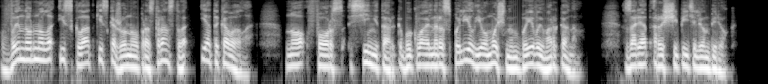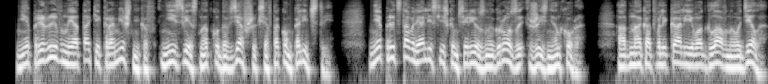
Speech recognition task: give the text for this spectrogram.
вынурнуло из складки искаженного пространства и атаковало. Но форс Синитарк буквально распылил его мощным боевым арканом. Заряд расщепителя он берег. Непрерывные атаки кромешников, неизвестно откуда взявшихся в таком количестве, не представляли слишком серьезной угрозы жизни Анхора, однако отвлекали его от главного дела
